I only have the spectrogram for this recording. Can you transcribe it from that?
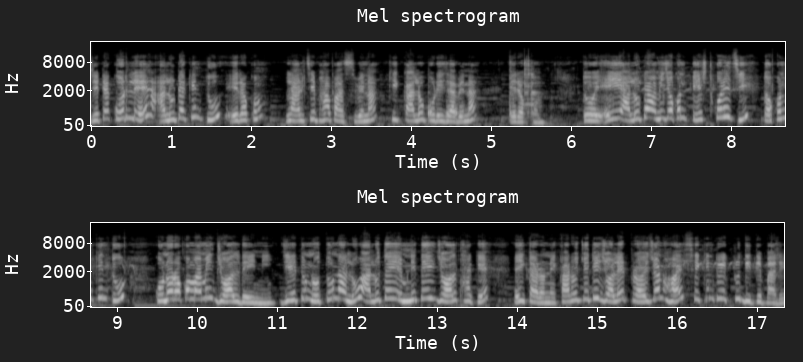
যেটা করলে আলুটা কিন্তু এরকম লালচে ভাব আসবে না, কি কালো পড়ে যাবে না, এরকম। তো এই আলুটা আমি যখন পেস্ট করেছি, তখন কিন্তু কোনো রকম আমি জল দেইনি। যেহেতু নতুন আলু আলুতে এমনিতেই জল থাকে এই কারণে। কারও যদি জলের প্রয়োজন হয়, সে কিন্তু একটু দিতে পারে।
